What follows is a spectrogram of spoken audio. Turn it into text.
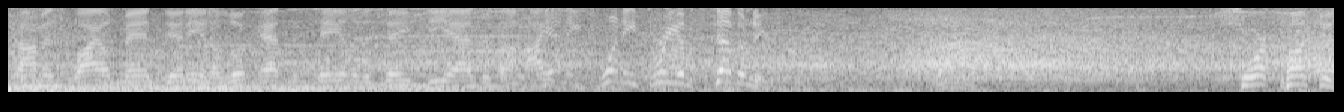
Thomas Wildman Denny and a look at the tail of the tape. Diaz with a high. Denny 23 of 70. Wow. short punches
